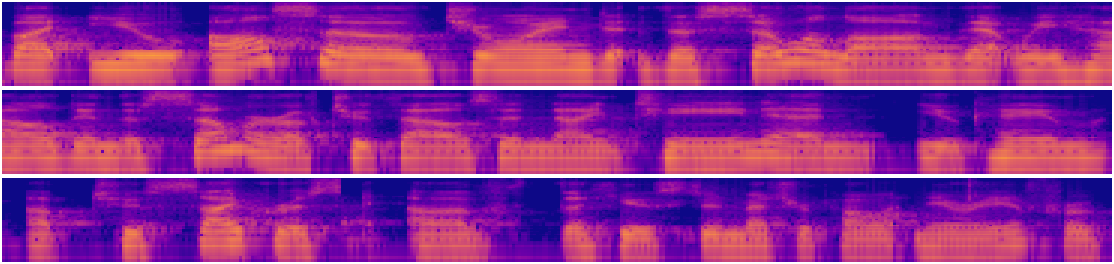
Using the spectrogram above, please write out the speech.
But you also joined the sew along that we held in the summer of 2019, and you came up to Cypress of the Houston metropolitan area for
